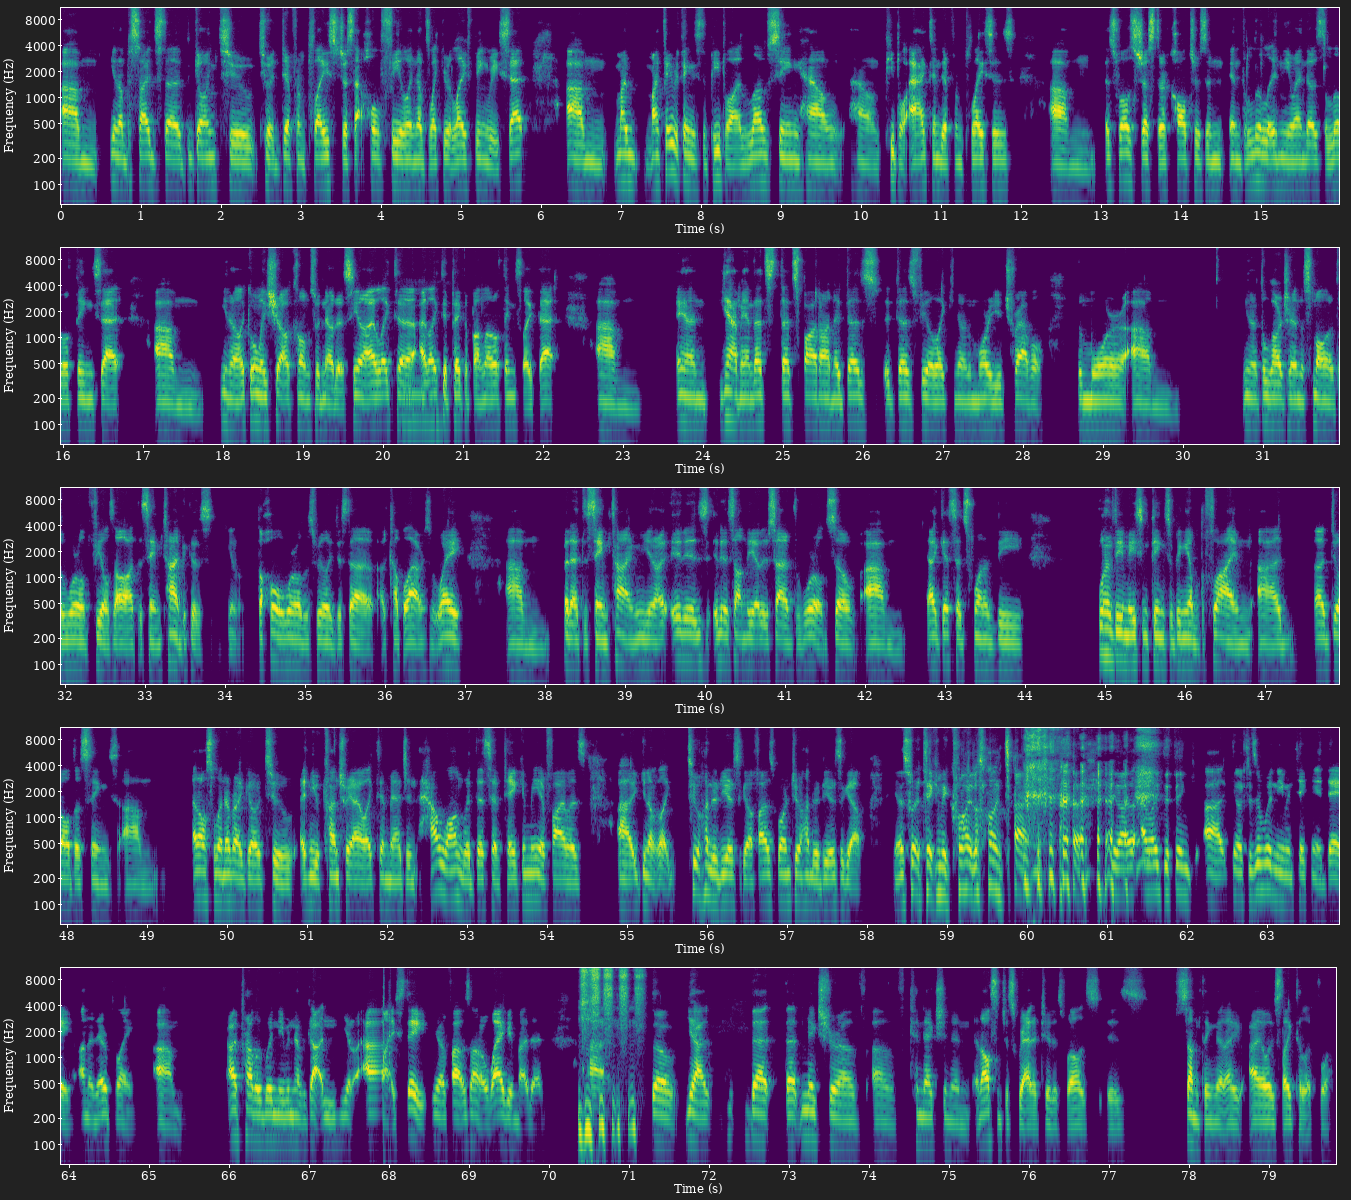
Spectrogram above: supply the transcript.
um, you know, besides the, going to to a different place, just that whole feeling of like your life being reset. Um, my my favorite thing is the people. I love seeing how how people act in different places, um, as well as just their cultures and, and the little innuendos, the little things that um, you know, like only Sherlock Holmes would notice. You know, I like to mm. I like mm. to pick up on little things like that. Um, and yeah, man, that's that's spot on. It does it does feel like you know the more you travel, the more um, you know the larger and the smaller the world feels all at the same time because you know the whole world is really just a, a couple hours away. Um, but at the same time you know it is it is on the other side of the world. So um, i guess that's one of the one of the amazing things of being able to fly and uh, uh, do all those things. Um, and also whenever i go to a new country i like to imagine how long would this have taken me if i was uh, you know, like 200 years ago, if I was born 200 years ago, you know, this would have taken me quite a long time. you know, I, I, like to think, uh, you know, because it wouldn't even take me a day on an airplane. Um, I probably wouldn't even have gotten, you know, out of my state, you know, if I was on a wagon by then. Uh, so yeah, that that mixture of of connection and, and also just gratitude as well is is something that I, I always like to look for.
